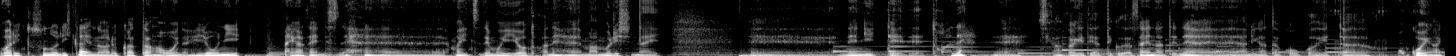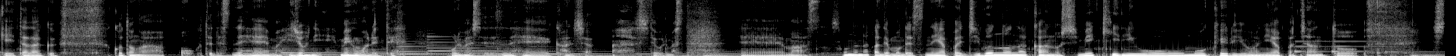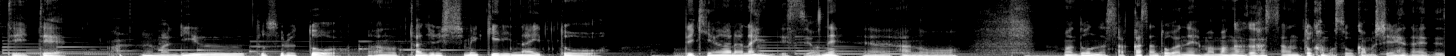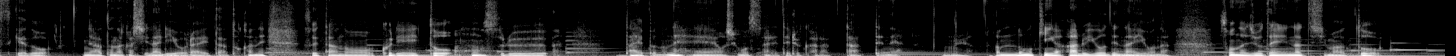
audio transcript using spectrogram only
割とその理解のある方が多いのは非常にありがたいんですね。まあ、いつでもいいよとかね、まあ、無理しない、えー、ね、日程でとかね、えー、時間かけてやってくださいなんてね、ありがたくお声お声がけいただくことが多くてですね、えまあ、非常に恵まれて おりましてですね、え感謝しております。えまあそんな中でもですねやっぱり自分の中の締め切りを設けるようにやっぱちゃんとしていてまあ、理由とするとあの単純に締め切りないと出来上がらないんですよね。えー、あのまあどんな作家さんとかね、まあ、漫画家さんとかもそうかもしれないですけど、ね、あとなんかシナリオライターとかねそういったあのクリエイトするタイプのね、えー、お仕事されてる方ってね、うん、納期があるようでないようなそんな状態になってしまうと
